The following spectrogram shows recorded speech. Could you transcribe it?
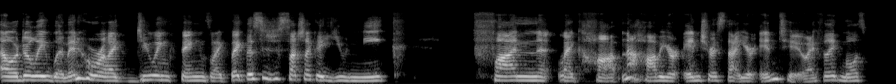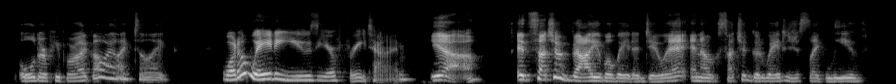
elderly women who are like doing things like like this is just such like a unique fun like hop not hobby or interest that you're into. I feel like most older people are like, "Oh, I like to like What a way to use your free time. Yeah. It's such a valuable way to do it and a, such a good way to just like leave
